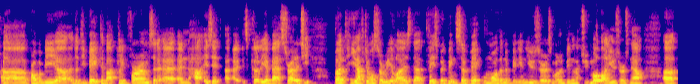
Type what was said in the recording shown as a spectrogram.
uh, probably uh, the debate about click farms and uh, and how is it? Uh, uh, it's clearly a bad strategy. But you have to also realize that Facebook being so big, more than a billion users, more than a billion actually mobile users now, uh,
